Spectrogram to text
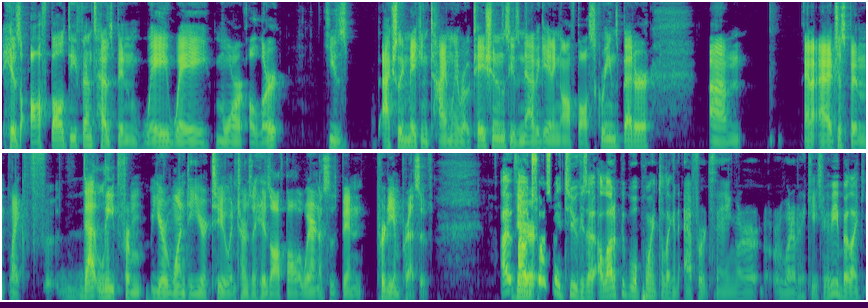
his off ball defense has been way, way more alert. He's actually making timely rotations. He's navigating off ball screens better. Um, and I, have just been like f- that leap from year one to year two in terms of his off ball awareness has been pretty impressive. I, I would just want to say too, because a lot of people will point to like an effort thing or or whatever the case may be, but like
